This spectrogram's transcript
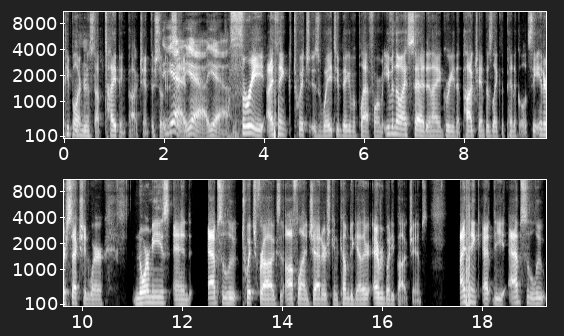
people aren't mm-hmm. going to stop typing PogChamp. They're still going to yeah, yeah, yeah. Three, I think Twitch is way too big of a platform. Even though I said and I agree that PogChamp is like the pinnacle. It's the intersection where normies and absolute Twitch frogs and offline chatters can come together. Everybody PogChamps. I think at the absolute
